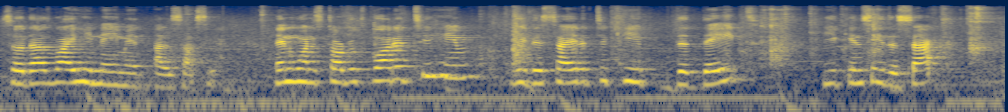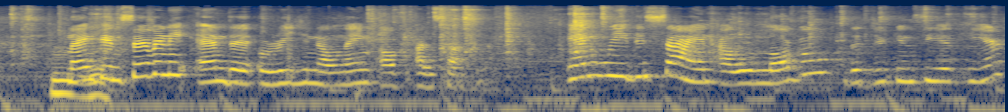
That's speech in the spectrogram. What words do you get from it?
So that's why he named it Alsacia. Then when Starbucks bought it to him, we decided to keep the date. You can see the sack. 1970 and the original name of Alsacia. And we designed our logo that you can see it here.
